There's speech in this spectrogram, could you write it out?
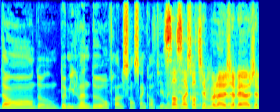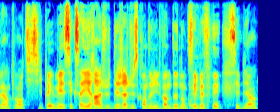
dans, 2022, on fera le 150e 150e, voilà, j'avais, j'avais un peu anticipé, mais c'est que ça ira déjà jusqu'en 2022, donc c'est bien.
